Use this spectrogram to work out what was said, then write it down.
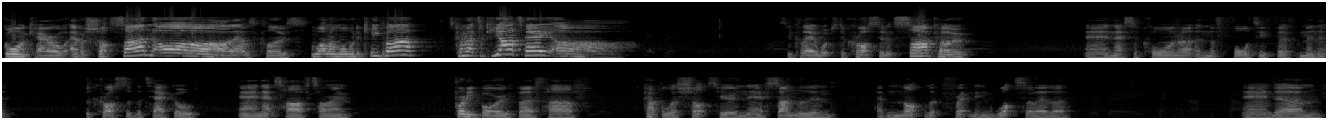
Go on, Carroll. Have a shot, son. Oh, that was close. One on one with the keeper. It's coming out to Kouyaté. Oh. Sinclair whips the cross in at Sakho. And that's a corner in the 45th minute. The cross of the tackle. And that's half time. Pretty boring first half. A Couple of shots here and there. Sunderland have not looked threatening whatsoever. And um,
